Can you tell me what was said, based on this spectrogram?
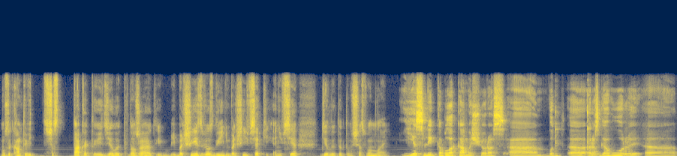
Музыканты ведь сейчас так это и делают, продолжают. И, и большие звезды, и небольшие, всякие. Они все делают это сейчас в онлайн. Если к облакам еще раз, а, вот а, разговоры а,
